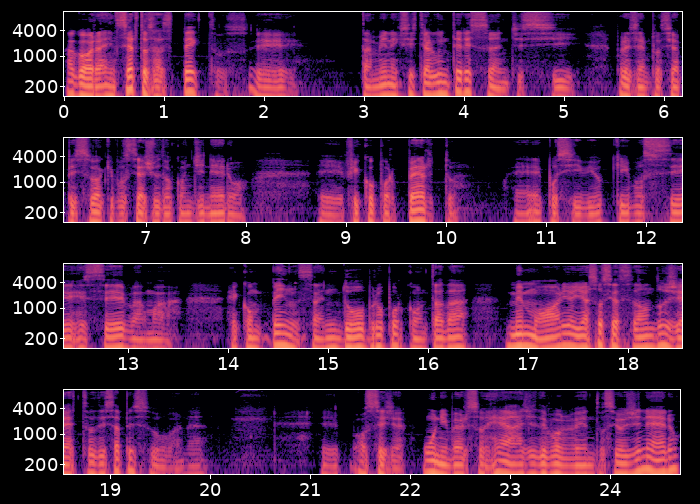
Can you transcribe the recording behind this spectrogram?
Agora, em certos aspectos, eh, também existe algo interessante. Se, por exemplo, se a pessoa que você ajudou com dinheiro eh, ficou por perto, é, é possível que você receba uma recompensa em dobro por conta da memória e associação do gesto dessa pessoa, né? Eh, ou seja, o universo reage devolvendo seu dinheiro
